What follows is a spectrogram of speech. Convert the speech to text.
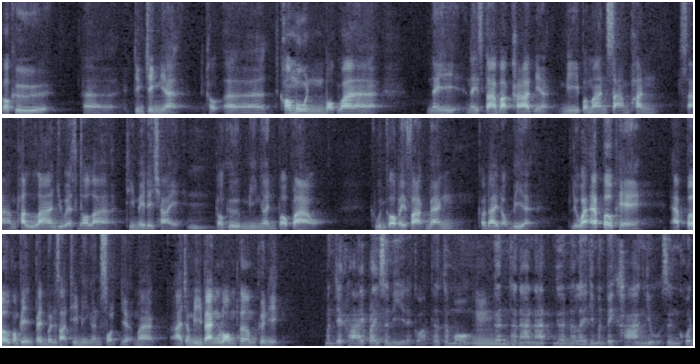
ก็คือเออจริงๆเนี่ยเขาเอ่อข้อมูลบอกว่าในใน Starbucks Card เนี่ยมีประมาณ 3,000 3,000 ล้าน US ดอลลาร์ที่ไม่ได้ใช้ ก็คือมีเงินเปล่าๆ คุณก็เอาไปฝากแบงก์ก็ได้ดอกเบี้ย หรือว่า Apple Pay Apple ก็เป็นเป็นบริษัทที่มีเงินสดเยอะมาก อาจจะมีแบงก์ล้มเพิ่มขึ้นอีก มันจะคล้ายไปรษณีย์แต่ก่อน ถ้าถ้ามองเงินธนานัตเงินอะไรที่มันไปค้างอยู่ ซึ่งคน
